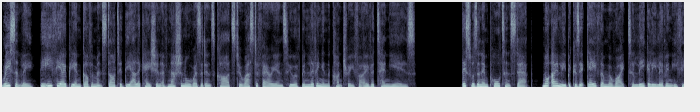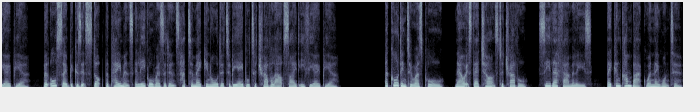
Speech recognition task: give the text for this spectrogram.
Recently, the Ethiopian government started the allocation of national residence cards to Rastafarians who have been living in the country for over 10 years. This was an important step, not only because it gave them the right to legally live in Ethiopia, but also because it stopped the payments illegal residents had to make in order to be able to travel outside Ethiopia. According to Paul, now it's their chance to travel, see their families, they can come back when they want to.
